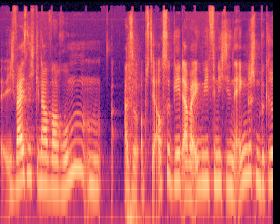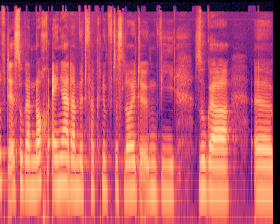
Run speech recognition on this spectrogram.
ich weiß nicht genau warum, also ob es dir auch so geht, aber irgendwie finde ich diesen englischen Begriff, der ist sogar noch enger damit verknüpft, dass Leute irgendwie sogar äh,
